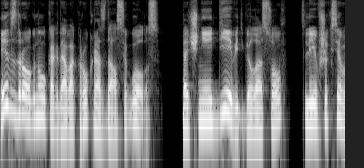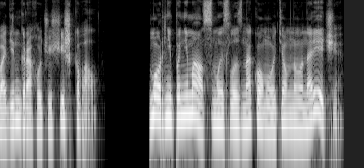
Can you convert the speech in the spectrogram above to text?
И вздрогнул, когда вокруг раздался голос. Точнее, девять голосов, слившихся в один грохочущий шквал. Мор не понимал смысла знакомого темного наречия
